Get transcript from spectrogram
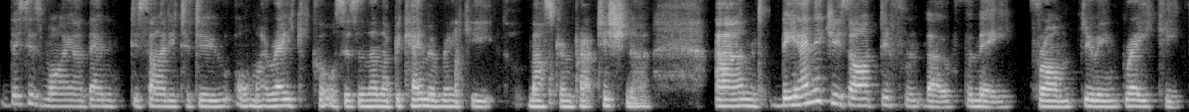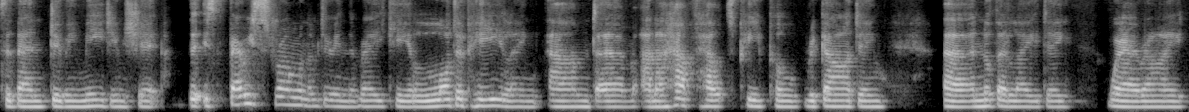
this is why I then decided to do all my Reiki courses and then I became a Reiki master and practitioner. And the energies are different though for me from doing Reiki to then doing mediumship it's very strong when I'm doing the Reiki, a lot of healing, and um, and I have helped people regarding uh, another lady where I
